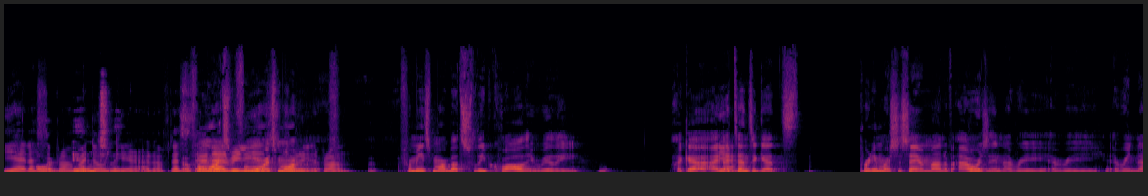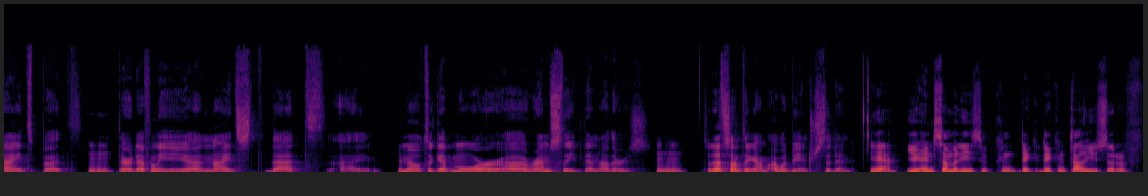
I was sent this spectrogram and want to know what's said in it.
Yeah, that's the problem. I don't sleep. care enough. That's So that, that really is more- truly the problem. For me, it's more about sleep quality, really. Like I, I, I tend to get pretty much the same amount of hours in every every every night, but hmm there are definitely uh, nights that I am able to get more uh, REM sleep than others. hmm So that's something I'm, I would be interested in. Yeah, you and some of these who can they, they can tell you sort of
